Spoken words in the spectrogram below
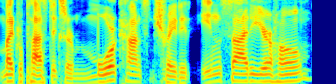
microplastics are more concentrated inside of your home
